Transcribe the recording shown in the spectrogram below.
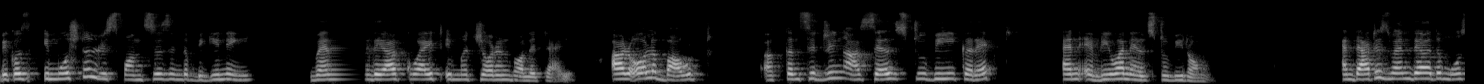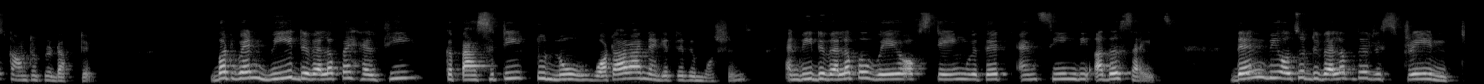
Because emotional responses in the beginning, when they are quite immature and volatile, are all about uh, considering ourselves to be correct and everyone else to be wrong. And that is when they are the most counterproductive. But when we develop a healthy capacity to know what are our negative emotions and we develop a way of staying with it and seeing the other sides. Then we also develop the restraint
